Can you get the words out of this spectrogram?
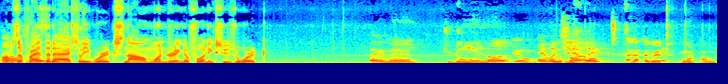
I'm surprised that it actually works. Now I'm wondering if running shoes work. Hey, man. What you doing, huh? Yo, Hey, what you up, doing? bro? I got the rip. Come on, Colin.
